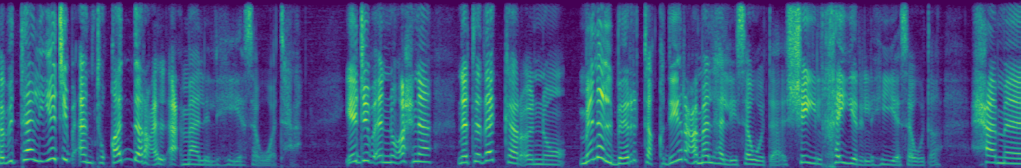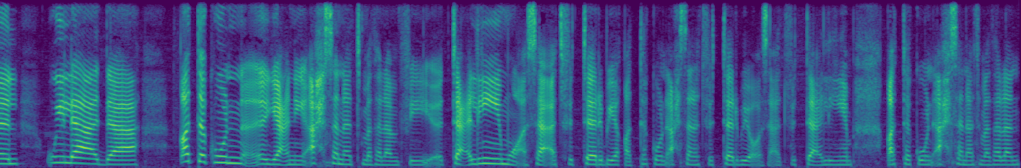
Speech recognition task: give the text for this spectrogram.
فبالتالي يجب أن تقدر على الأعمال اللي هي سوتها. يجب أنه إحنا نتذكر أنه من البر تقدير عملها اللي سوته الشيء الخير اللي هي سوته حمل ولادة قد تكون يعني أحسنت مثلا في التعليم وأساءت في التربية، قد تكون أحسنت في التربية وأساءت في التعليم، قد تكون أحسنت مثلا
